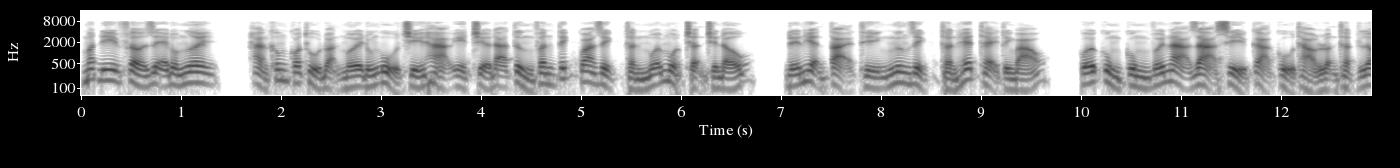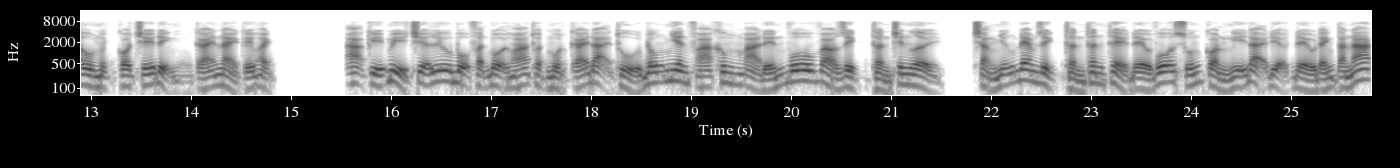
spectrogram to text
Mất đi phở dễ đồn ngươi, hẳn không có thủ đoạn mới đúng ủ trí hạ ịt trịa đã từng phân tích qua dịch thần mỗi một trận chiến đấu, đến hiện tại thì ngưng dịch thần hết thệ tình báo, cuối cùng cùng với nạ dạ xỉ cả cụ thảo luận thật lâu mới có chế định cái này kế hoạch. ạ à, kỳ mỉ chia lưu bộ phận bội hóa thuật một cái đại thủ đông nhiên phá không mà đến vô vào dịch thần trên người, chẳng những đem dịch thần thân thể đều vô xuống còn nghĩ đại địa đều đánh tan nát.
